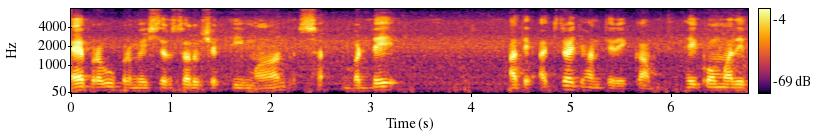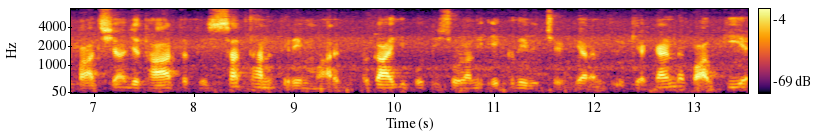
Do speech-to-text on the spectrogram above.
ਐ ਪ੍ਰਭੂ ਪਰਮੇਸ਼ਰ ਸਰਵ ਸ਼ਕਤੀਮਾਨ ਵੱਡੇ ਅਤੇ ਅਚਰਜ ਹਨ ਤੇਰੇ ਕੰਮ। ਹੈ ਕੌਮਾਂ ਦੇ ਪਾਤਸ਼ਾਹ, ਯਥਾਰਥ ਅਤੇ ਸੱਤ ਹਨ ਤੇਰੇ ਮਾਰਗ। ਪ੍ਰਕਾਸ਼ ਦੀ ਪੋਥੀ 16 ਦੀ 1 ਦੇ ਵਿੱਚ 11 ਵਿੱਚ ਲਿਖਿਆ, ਕਹਿਣ ਦਾ ਭਾਵ ਕੀ ਹੈ?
